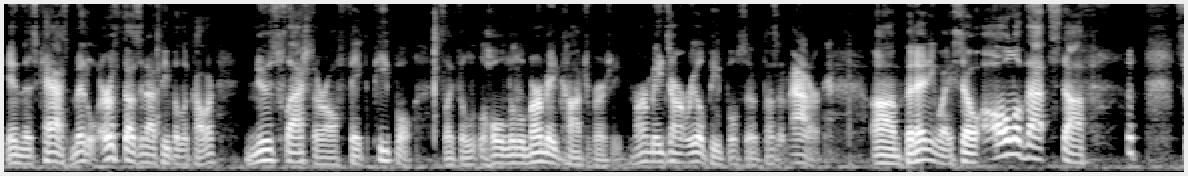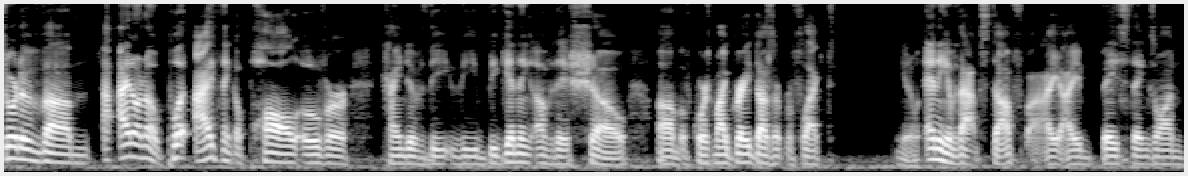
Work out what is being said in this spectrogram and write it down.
in this cast. Middle Earth doesn't have people of color. Newsflash, they're all fake people. It's like the, the whole Little Mermaid controversy. Mermaids aren't real people, so it doesn't matter. Um, but anyway, so all of that stuff sort of um, I, I don't know put I think a pall over kind of the the beginning of this show. Um, of course, my grade doesn't reflect you know any of that stuff. I, I base things on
